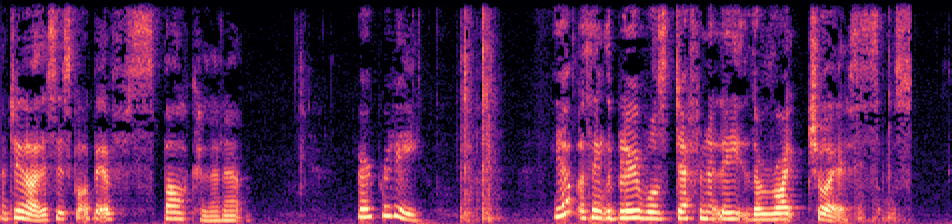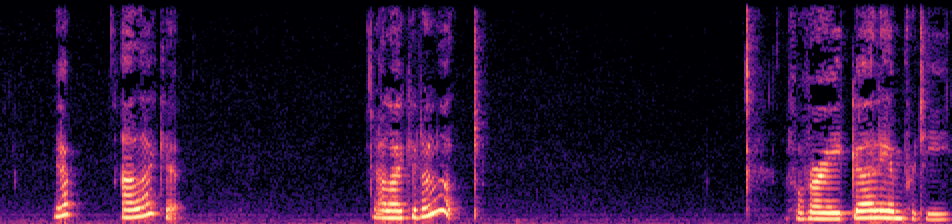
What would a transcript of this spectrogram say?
I do like this. It's got a bit of sparkle in it. Very pretty. Yep, I think the blue was definitely the right choice. Yep, I like it. I like it a lot. I feel very girly and pretty.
